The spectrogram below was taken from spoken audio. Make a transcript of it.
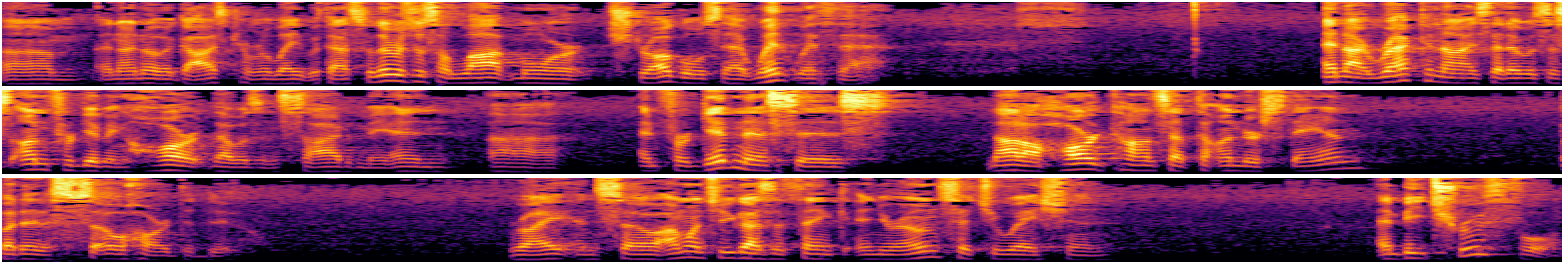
Um, and I know the guys can relate with that. So there was just a lot more struggles that went with that. And I recognized that it was this unforgiving heart that was inside of me. And, uh, and forgiveness is not a hard concept to understand, but it is so hard to do. Right? And so I want you guys to think in your own situation and be truthful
